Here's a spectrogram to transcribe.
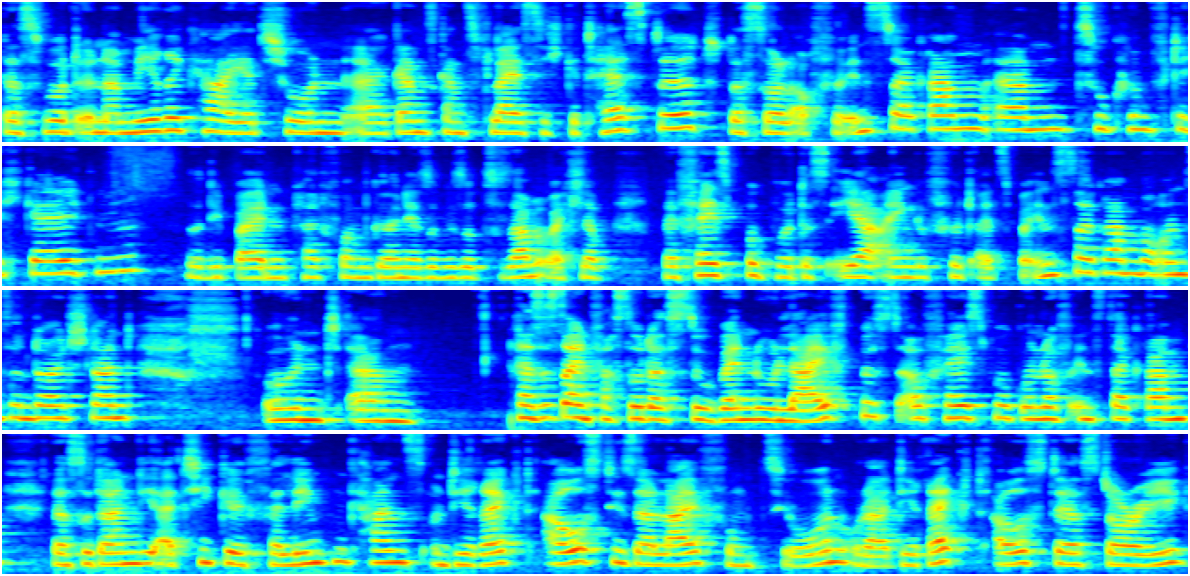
Das wird in Amerika jetzt schon äh, ganz, ganz fleißig getestet. Das soll auch für Instagram ähm, zukünftig gelten. Also die beiden Plattformen gehören ja sowieso zusammen, aber ich glaube, bei Facebook wird es eher eingeführt als bei Instagram bei uns in Deutschland. Und ähm, das ist einfach so, dass du, wenn du live bist auf Facebook und auf Instagram, dass du dann die Artikel verlinken kannst und direkt aus dieser Live-Funktion oder direkt aus der Story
